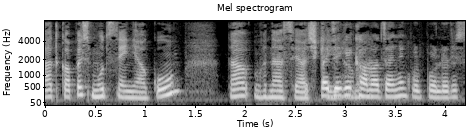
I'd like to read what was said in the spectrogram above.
հատկապես մութ սենյակում դա վնաս է աչքի։ Բայց եկեք համաձայնենք, որ բոլորս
